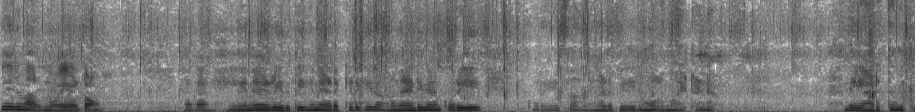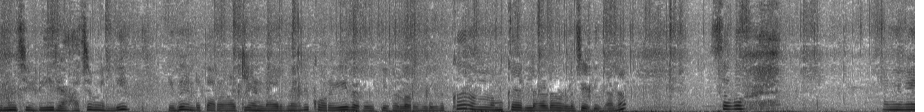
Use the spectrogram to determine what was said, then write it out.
പേര് മറന്നുപോയി കേട്ടോ. ഇങ്ങനെയുള്ള ഇതൊക്കെ ഇങ്ങനെ ഇടയ്ക്കിടയ്ക്ക് കാണാനായിട്ട് ഇങ്ങനെ കുറേ കുറേ സാധനങ്ങളുടെ പേര് മറന്നുപോയിട്ടുണ്ട്. ദേ അടുത്ത് നിൽക്കുന്ന ചെടി രാജമല്ലി. ഇത് എന്റെ തറവാട്ടിലുണ്ടായിരുന്നതിന് കുറേ വെറൈറ്റി കളറുണ്ട് ഇതൊക്കെ നമുക്ക് എല്ലായിടവും ഉള്ള ചെടിയാണ്. സോ അങ്ങനെ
